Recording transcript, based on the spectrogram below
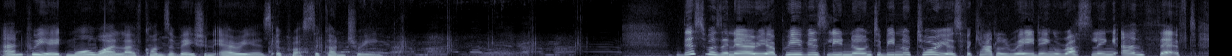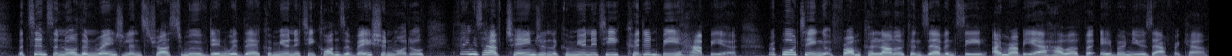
and create more wildlife conservation areas across the country. This was an area previously known to be notorious for cattle raiding, rustling and theft. But since the Northern Rangelands Trust moved in with their community conservation model, things have changed and the community couldn't be happier. Reporting from Kalama Conservancy, I'm Raabia Hawa for ABER News Africa.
